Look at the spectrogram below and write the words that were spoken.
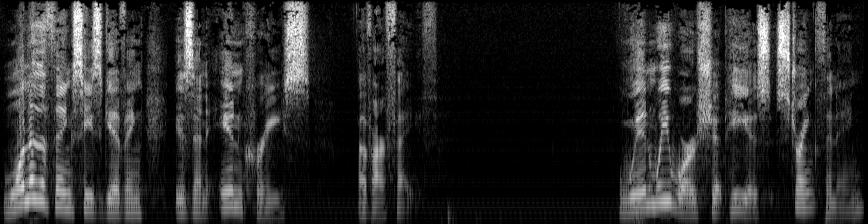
one of the things He's giving is an increase of our faith. When we worship, He is strengthening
